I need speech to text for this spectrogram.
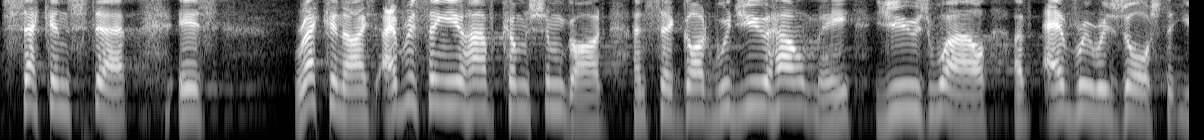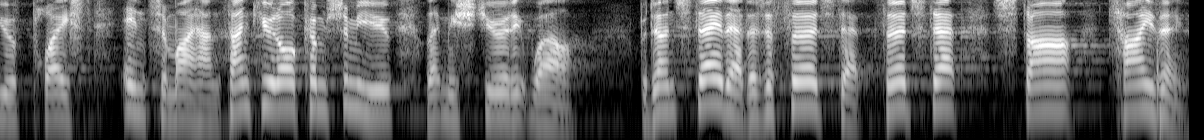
Second step is Recognize everything you have comes from God and say, God, would you help me use well of every resource that you have placed into my hand? Thank you, it all comes from you. Let me steward it well. But don't stay there. There's a third step. Third step, start tithing.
